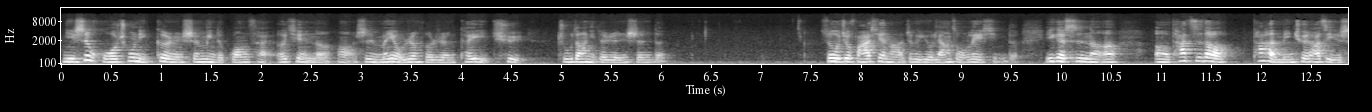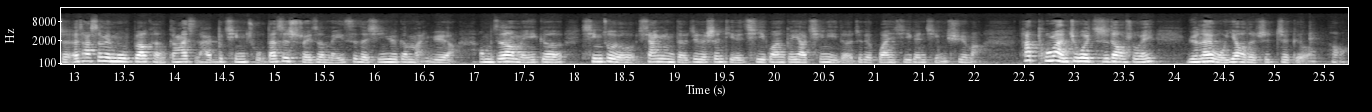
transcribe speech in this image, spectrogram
你是活出你个人生命的光彩，而且呢啊是没有任何人可以去阻挡你的人生的。所以我就发现啊，这个有两种类型的，一个是呢呃他知道。他很明确他自己的生，而他生命目标可能刚开始还不清楚，但是随着每一次的新月跟满月啊，我们知道每一个星座有相应的这个身体的器官跟要清理的这个关系跟情绪嘛，他突然就会知道说，哎，原来我要的是这个，好，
